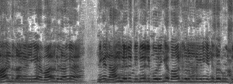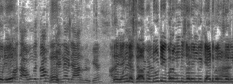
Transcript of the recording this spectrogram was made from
வாரண்ட் தாங்க நீங்க. வாரண்ட் தாங்க. நீங்க நாங்க நேரே திருநெல்வேலி போறீங்க. வாரண்ட் தர மாட்டேங்கிறீங்க. என்ன சார் ரூல்ஸ் அது? அவங்க என்ன ஆர்டர் இருக்கு. சார் எங்க ஸ்டாப் டியூட்டி போற உண்டு சார் உங்களுக்கு கேட்டு பாருங்க சார்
